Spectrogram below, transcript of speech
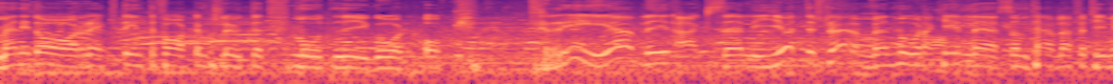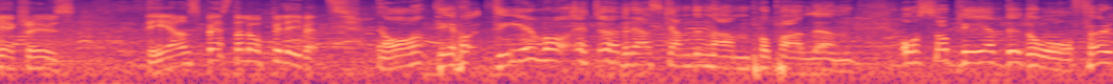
Men idag räckte inte farten på slutet mot Nygård och trea blir Axel Jutterström, en Mora-kille som tävlar för Team Eksjöhus. Det är hans bästa lopp i livet. Ja, det var, det var ett överraskande namn på pallen. Och så blev det då för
